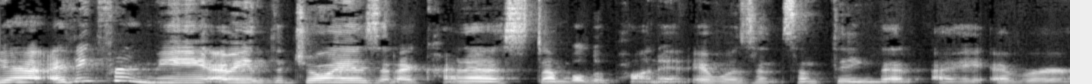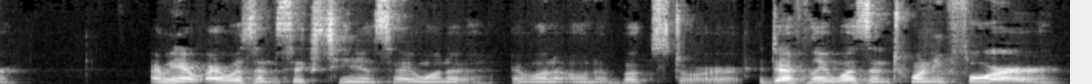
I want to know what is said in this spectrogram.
Yeah, I think for me, I mean, the joy is that I kind of stumbled upon it. It wasn't something that I ever. I mean, I, I wasn't 16 and so I want to. I want to own a bookstore. I definitely wasn't 24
